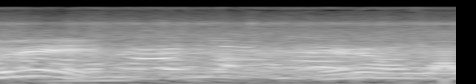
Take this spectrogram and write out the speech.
プレイやる女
